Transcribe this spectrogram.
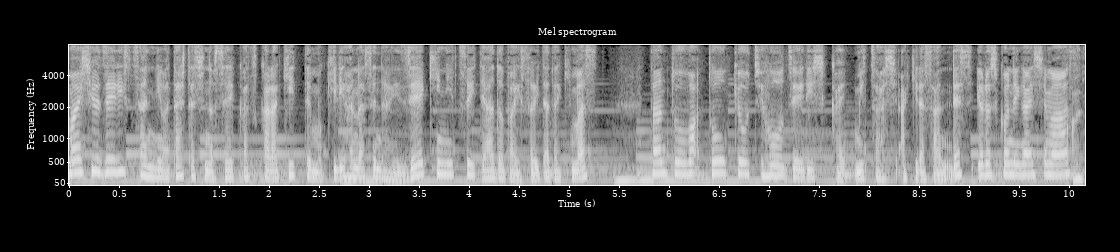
毎週税理士さんに私たちの生活から切っても切り離せない税金についてアドバイスをいただきます。担当は東京地方税理士会三橋明さんです。よろしくお願いします、はい、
